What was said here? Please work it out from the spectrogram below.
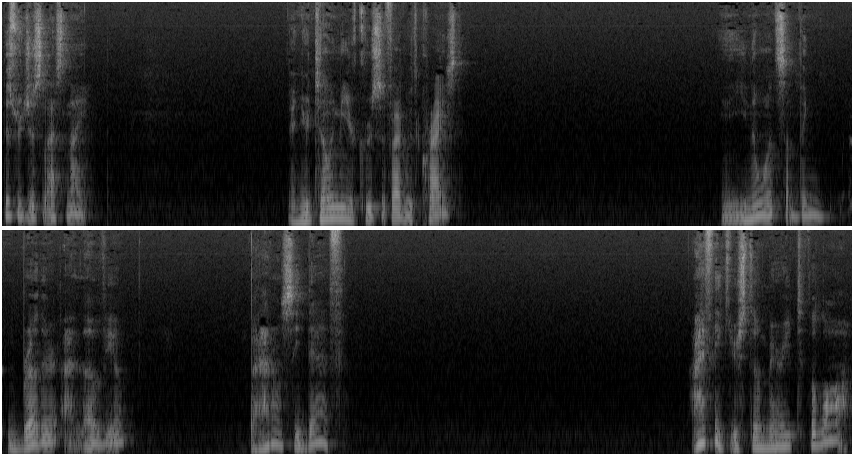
This was just last night. And you're telling me you're crucified with Christ? you know what? Something, brother, I love you, but I don't see death. I think you're still married to the law.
